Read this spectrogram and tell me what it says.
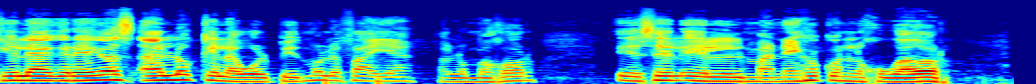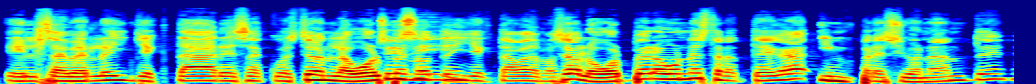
que le agregas a lo que el abolpismo le falla, a lo mejor, es el, el manejo con el jugador. El saberle inyectar esa cuestión. La Volpe Sí, no sí. te inyectaba demasiado. La Volpe era una estratega impresionante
